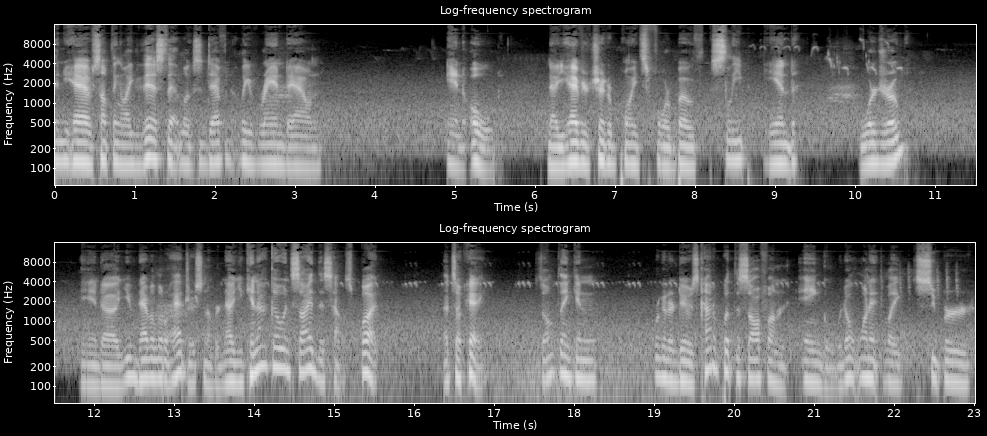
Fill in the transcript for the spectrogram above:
Then you have something like this that looks definitely ran down and old. Now you have your trigger points for both sleep and wardrobe. And uh, you have a little address number. Now you cannot go inside this house, but that's okay. So I'm thinking we're gonna do is kind of put this off on an angle. We don't want it like super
